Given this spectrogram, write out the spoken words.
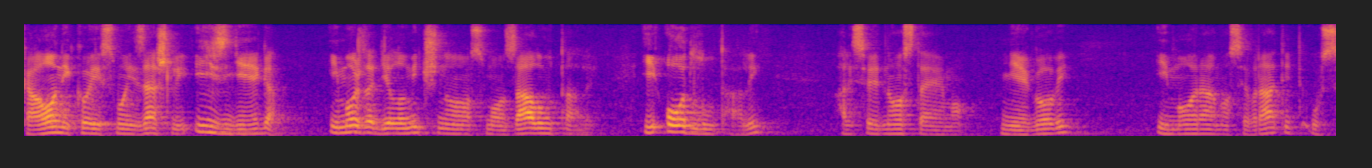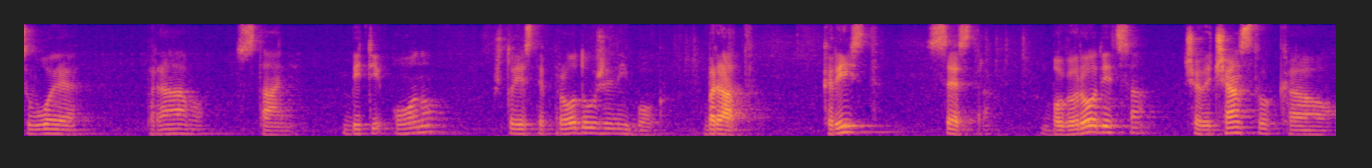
kao oni koji smo izašli iz njega, i možda djelomično smo zalutali i odlutali, ali svejedno ostajemo njegovi i moramo se vratiti u svoje pravo stanje. Biti ono što jeste produženi Bog. Brat, Krist, sestra, Bogorodica, čovečanstvo kao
